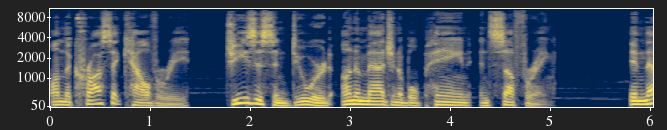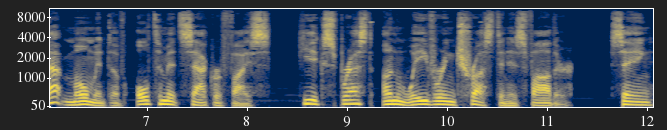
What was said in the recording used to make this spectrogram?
On the cross at Calvary, Jesus endured unimaginable pain and suffering. In that moment of ultimate sacrifice, he expressed unwavering trust in his Father, saying,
